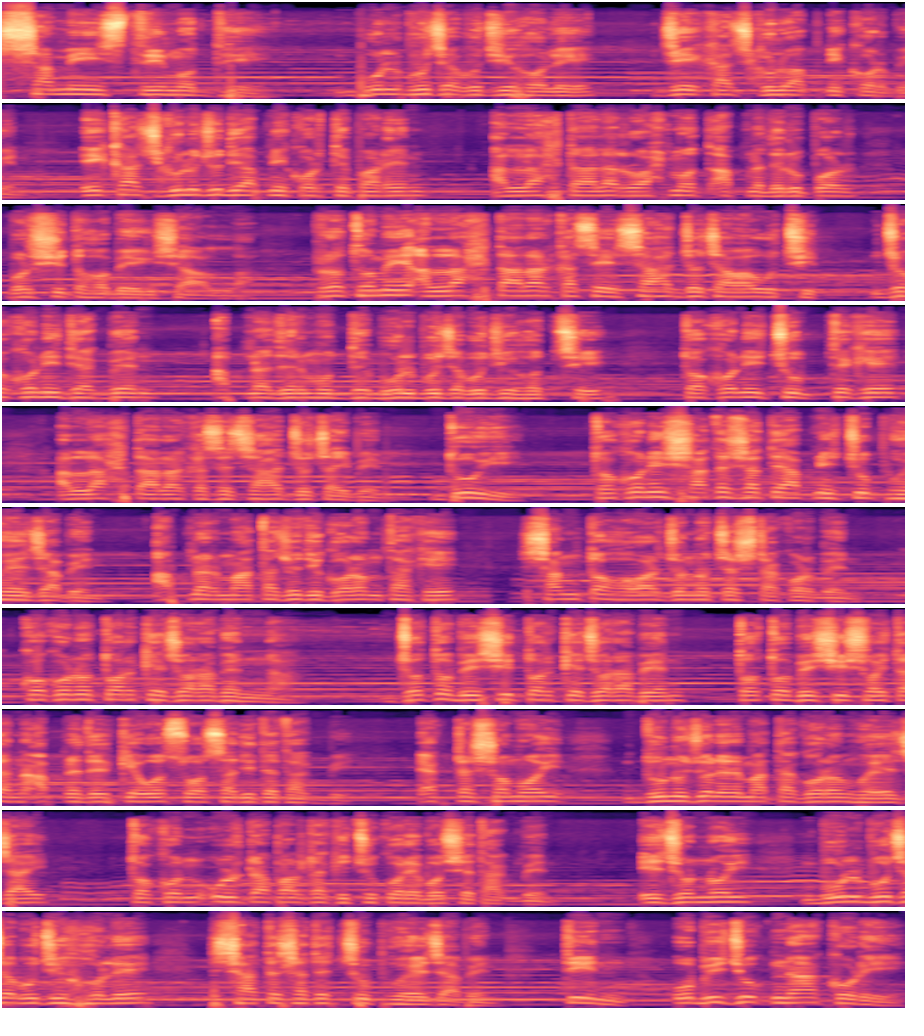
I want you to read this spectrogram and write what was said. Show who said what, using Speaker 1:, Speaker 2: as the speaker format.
Speaker 1: স্বামী স্ত্রীর মধ্যে ভুল বুঝাবুঝি হলে যে কাজগুলো আপনি করবেন, এই কাজগুলো যদি আপনি করতে পারেন, আল্লাহ তাআলার রহমত আপনাদের উপর বর্ষিত হবে ইনশাআল্লাহ। প্রথমে আল্লাহ তাআলার কাছে সাহায্য চাওয়া উচিত। যখনই দেখবেন আপনাদের মধ্যে ভুল বুঝাবুঝি হচ্ছে, তখনই চুপ থেকে আল্লাহ তাআলার কাছে সাহায্য চাইবেন। দুই, তখনই সাথে সাথে আপনি চুপ হয়ে যাবেন। আপনার মাথা যদি গরম থাকে, শান্ত হওয়ার জন্য চেষ্টা করবেন। কখনো তর্কে জড়াবেন না। যত বেশি তর্কে জড়াবেন, তত বেশি শয়তান আপনাদেরকে ওয়াসওয়াসা দিতে থাকবে। একটা সময় দুজনের মাথা গরম হয়ে যায়, তখন উল্টাপাল্টা কিছু করে বসে থাকবেন। এজন্যই ভুল বুঝাবুঝি হলে সাথে সাথে চুপ হয়ে যাবেন। তিন, অভিযোগ না করে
